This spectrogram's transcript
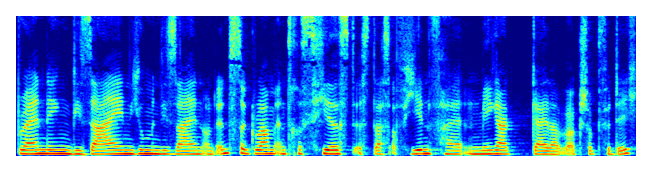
Branding, Design, Human Design und Instagram interessierst, ist das auf jeden Fall ein mega geiler Workshop für dich.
